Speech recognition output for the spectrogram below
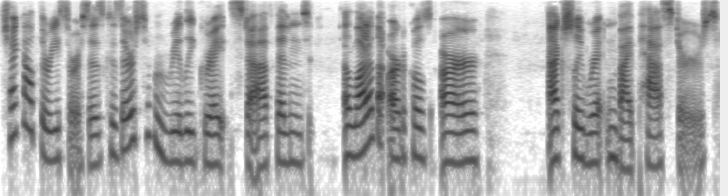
check out the resources because there's some really great stuff. And a lot of the articles are actually written by pastors.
